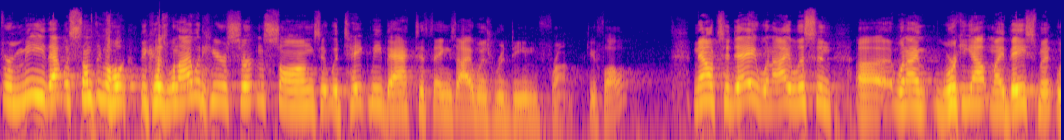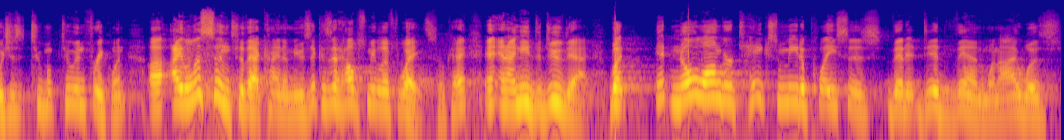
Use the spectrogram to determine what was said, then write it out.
For me, that was something whole, because when I would hear certain songs, it would take me back to things I was redeemed from. Do you follow? Now, today, when I listen, uh, when I'm working out my basement, which is too, too infrequent, uh, I listen to that kind of music because it helps me lift weights, okay? And, and I need to do that. But it no longer takes me to places that it did then when I was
